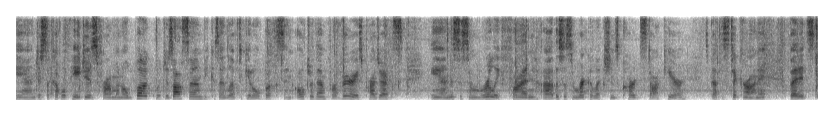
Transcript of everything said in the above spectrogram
And just a couple pages from an old book, which is awesome because I love to get old books and alter them for various projects. And this is some really fun, uh, this is some Recollections cardstock here. It's got the sticker on it, but it's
